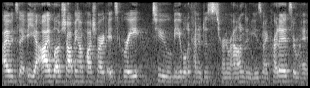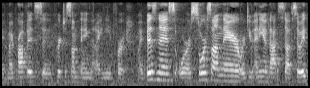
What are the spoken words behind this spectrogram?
I would say, yeah, I love shopping on Poshmark. It's great to be able to kind of just turn around and use my credits or my, my profits to purchase something that I need for my business or source on there or do any of that stuff. So it,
